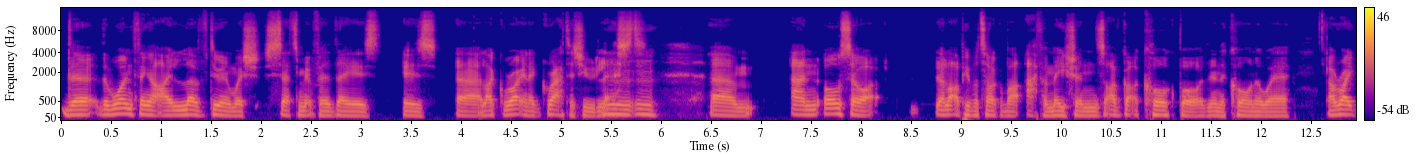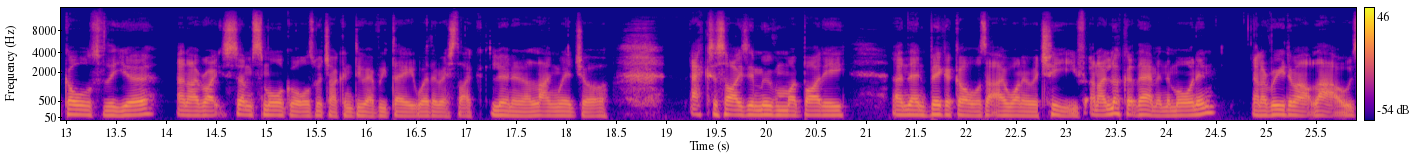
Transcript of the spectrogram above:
The the one thing that I love doing, which sets me up for the day, is is uh, like writing a gratitude list. Mm, Um, and also, uh, a lot of people talk about affirmations. I've got a cork board in the corner where I write goals for the year, and I write some small goals which I can do every day, whether it's like learning a language or exercising, moving my body, and then bigger goals that I want to achieve. And I look at them in the morning and I read them out loud,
